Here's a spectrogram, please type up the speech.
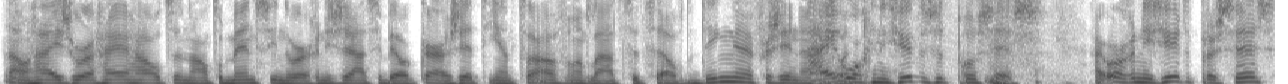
Nou, hij, zorgt, hij haalt een aantal mensen in de organisatie bij elkaar, zet die aan tafel en laat ze hetzelfde ding uh, verzinnen. Hij eigenlijk. organiseert dus het proces. Hij organiseert het proces.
